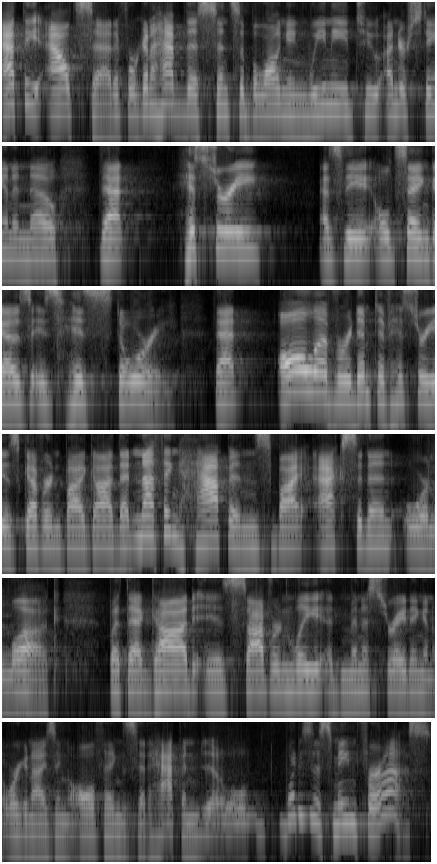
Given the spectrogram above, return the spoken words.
at the outset, if we're going to have this sense of belonging, we need to understand and know that History, as the old saying goes, is his story. That all of redemptive history is governed by God, that nothing happens by accident or luck, but that God is sovereignly administrating and organizing all things that happen. Uh, what does this mean for us?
